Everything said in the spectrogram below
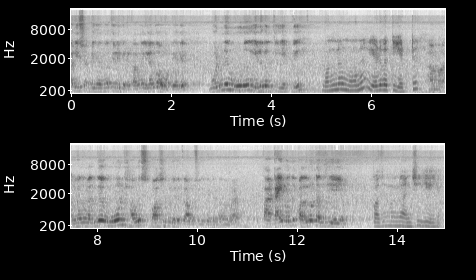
கணீஷ் அப்படிங்கிறவங்க கேள்வி கேட்டிருக்காங்க இளங்கோ அவங்க பேரு. ஒன்று மூணு எழுபத்தி எட்டு. ஒன்று மூணு எழுபத்தி எட்டு. ஆமா இவங்க வந்து ஓன் ஹவுஸ் பாசிபிள் இருக்கா அப்படின்னு சொல்லி கேட்டிருக்காங்க. டைம் வந்து பதினொன்று அஞ்சு ஏஎம் பதினொன்று அஞ்சு ஏஎம்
